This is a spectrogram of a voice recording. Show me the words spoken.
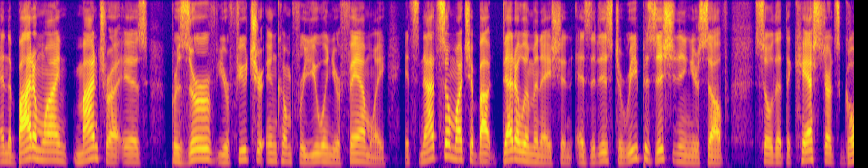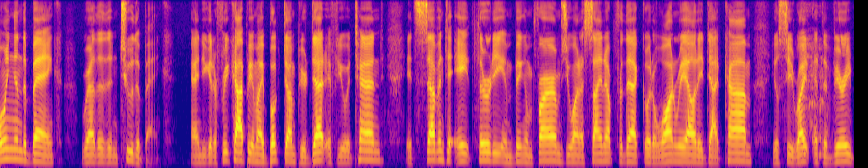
And the bottom line mantra is preserve your future income for you and your family. It's not so much about debt elimination as it is to repositioning yourself so that the cash starts going in the bank rather than to the bank. And you get a free copy of my book, Dump Your Debt, if you attend. It's 7 to 8.30 in Bingham Farms. You want to sign up for that, go to lawandreality.com. You'll see right at the very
